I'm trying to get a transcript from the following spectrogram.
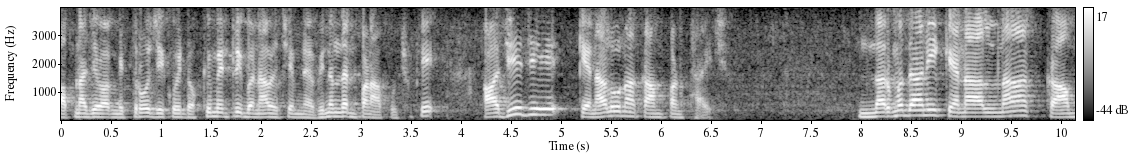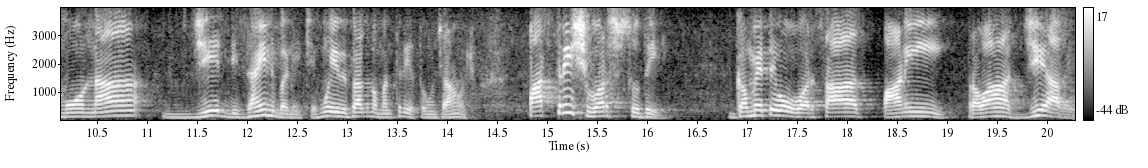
આપના જેવા મિત્રો જે કોઈ ડોક્યુમેન્ટરી બનાવે છે, એમને અભિનંદન પણ આપું છું કે આજે જે કેનાલોના કામ પણ થાય છે નર્મદાની કેનાલના કામોના જે ડિઝાઇન બની છે, હું એ વિભાગનો મંત્રી હતો, હું જાણું છું. પાંત્રીસ વર્ષ સુધી ગમે તેવો વરસાદ, પાણી, પ્રવાહ જે આવે,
